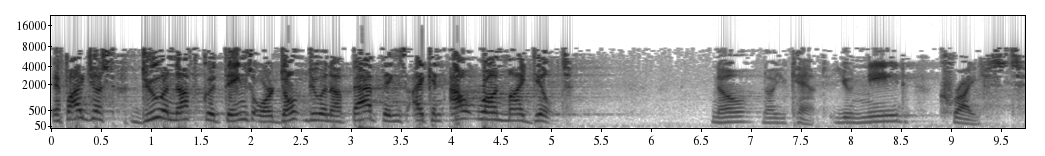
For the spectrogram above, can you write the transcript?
If I just do enough good things or don't do enough bad things, I can outrun my guilt. No, no, you can't. You need Christ.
